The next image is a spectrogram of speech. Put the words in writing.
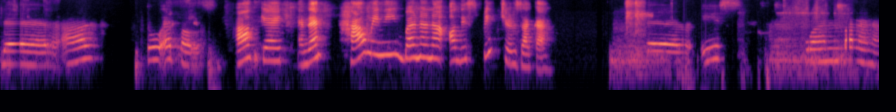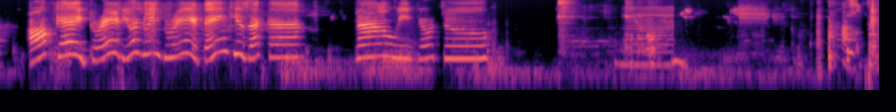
There are two apples. Okay. And then how many banana on this picture, Zaka? There is one banana. Okay, great. You're doing great. Thank you, Zaka. Now we go to... Hmm. Okay.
